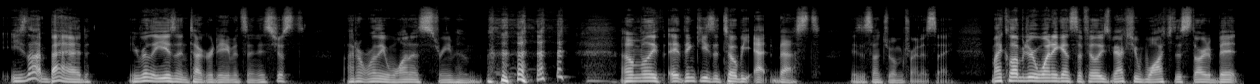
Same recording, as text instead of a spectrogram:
He's not bad. He really isn't Tucker Davidson. It's just I don't really want to stream him. I don't really. I think he's a Toby at best. Is essentially what I'm trying to say. Mike Clevinger went against the Phillies. We actually watched this start a bit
